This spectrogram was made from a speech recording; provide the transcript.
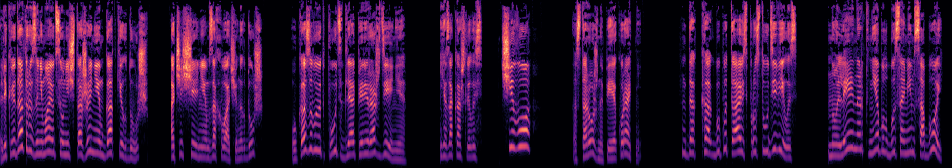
ликвидаторы занимаются уничтожением гадких душ, очищением захваченных душ, указывают путь для перерождения. Я закашлялась. Чего? Осторожно, пей аккуратней. Да как бы пытаюсь, просто удивилась. Но Лейнард не был бы самим собой,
